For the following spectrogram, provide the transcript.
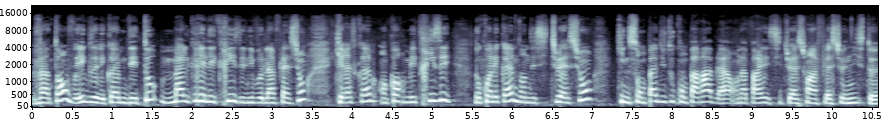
20 ans, vous voyez que vous avez quand même des taux, malgré les crises des niveaux de l'inflation, qui restent quand même encore maîtrisés. Donc, on est quand même dans des situations qui ne sont pas du tout comparables. on a parlé des situations inflationnistes euh,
